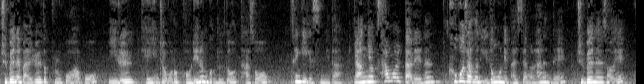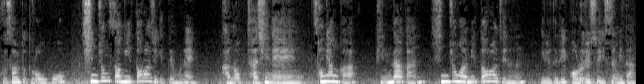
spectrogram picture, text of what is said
주변의 만류에도 불구하고 일을 개인적으로 벌이는 분들도 다소 생기겠습니다. 양력 3월 달에는 크고 작은 이동운이 발생을 하는데 주변에서의 구설도 들어오고 신중성이 떨어지기 때문에 간혹 자신의 성향과 빗나간 신중함이 떨어지는 일들이 벌어질 수 있습니다.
